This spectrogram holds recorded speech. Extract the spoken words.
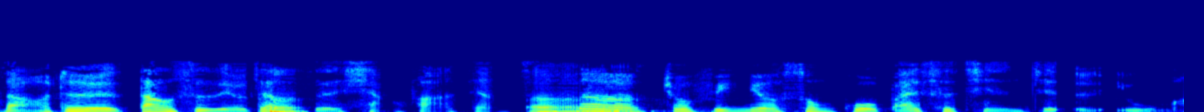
道，就是当时有这样子的想法，这样子。嗯、那 Joffy，你有送过白色情人节的礼物吗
